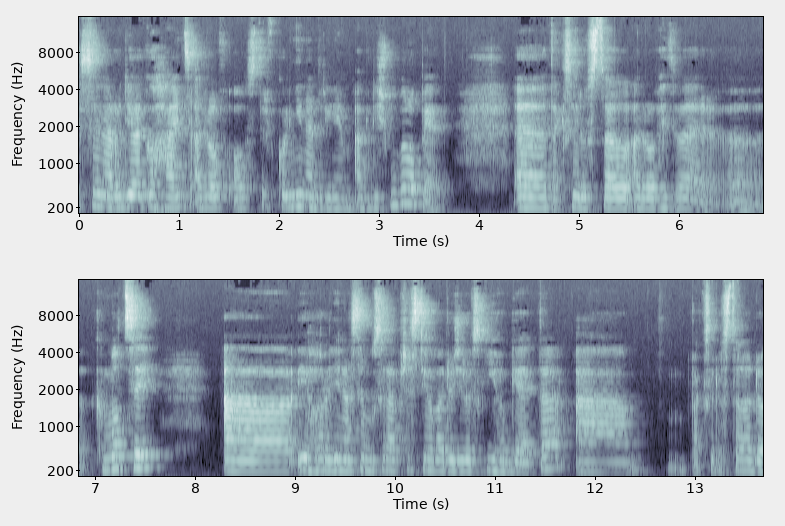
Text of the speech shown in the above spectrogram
se narodil jako Heinz Adolf Oster v Kolíně nad Rýnem. A když mu bylo pět, uh, tak se dostal Adolf Hitler uh, k moci a jeho rodina se musela přestěhovat do židovského géta a pak se dostala do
